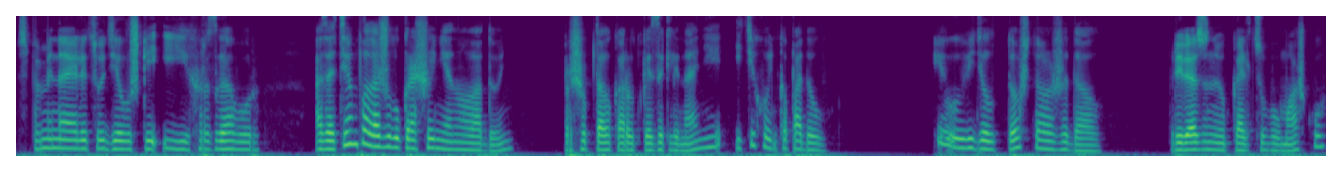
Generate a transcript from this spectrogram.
вспоминая лицо девушки и их разговор, а затем положил украшение на ладонь, прошептал короткое заклинание и тихонько подул и увидел то, что ожидал. Привязанную к кольцу бумажку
